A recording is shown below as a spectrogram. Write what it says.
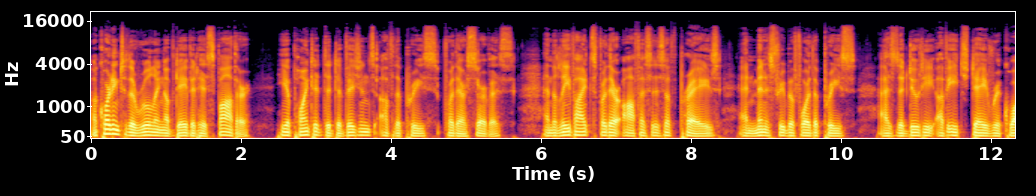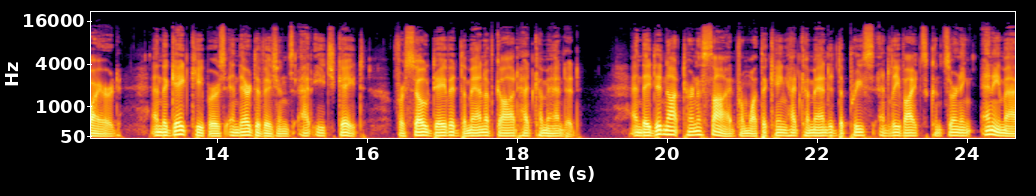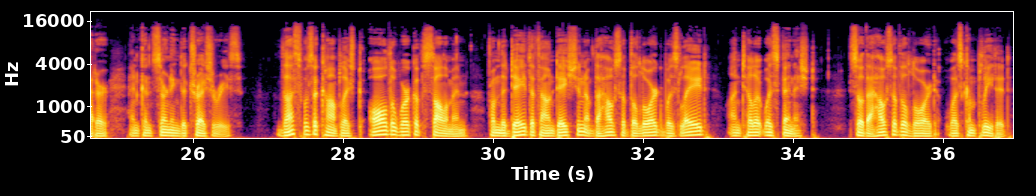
According to the ruling of David his father, he appointed the divisions of the priests for their service, and the Levites for their offices of praise and ministry before the priests, as the duty of each day required, and the gatekeepers in their divisions at each gate, for so David the man of God had commanded. And they did not turn aside from what the king had commanded the priests and Levites concerning any matter and concerning the treasuries. Thus was accomplished all the work of Solomon from the day the foundation of the house of the Lord was laid until it was finished. So the house of the Lord was completed.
